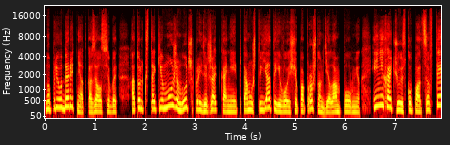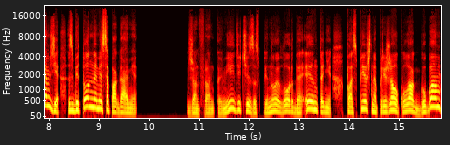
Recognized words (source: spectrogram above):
но приударить не отказался бы. А только с таким мужем лучше придержать коней, потому что я-то его еще по прошлым делам помню. И не хочу искупаться в Темзе с бетонными сапогами. Джан-Франко Медичи за спиной лорда Энтони поспешно прижал кулак к губам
